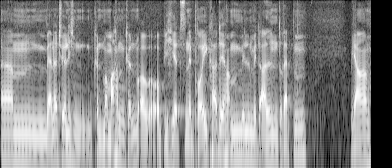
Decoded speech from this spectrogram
Ähm, Wäre natürlich, könnte man machen, können, ob ich jetzt eine Poi-Karte haben will mit allen Treppen. Ja,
